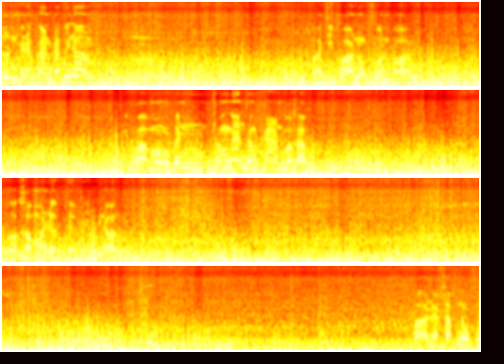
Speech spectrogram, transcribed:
รุ่นไปนับกันครับพี่น้องอืมว่าที่พ่อน้องฝนบ่ที่พ่อมองเป็นทำงานทำการบ่ครับ เขามาเลิกเติบพี่น้องพ่อแล้วครับน้องฝ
